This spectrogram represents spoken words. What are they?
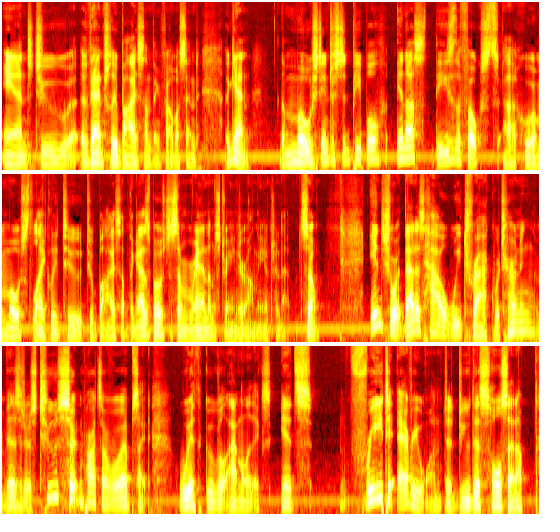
and to eventually buy something from us. And again, the most interested people in us, these are the folks uh, who are most likely to, to buy something as opposed to some random stranger on the internet. So, in short, that is how we track returning visitors to certain parts of our website with Google Analytics. It's free to everyone to do this whole setup.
